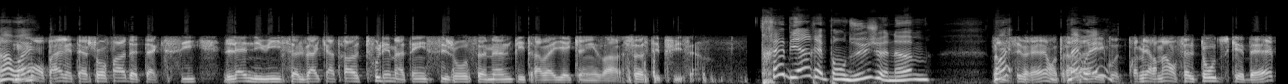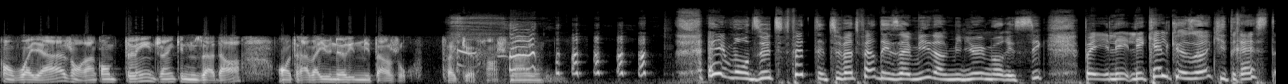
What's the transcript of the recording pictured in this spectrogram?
Ah Moi, mon père était chauffeur de taxi la nuit, il se levait à 4 heures tous les matins, 6 jours semaine, puis il travaillait 15 heures. Ça, c'est épuisant. Très bien répondu, jeune homme. Ouais. c'est vrai, on travaille. Ben ouais. Écoute, premièrement, on fait le tour du Québec, on voyage, on rencontre plein de gens qui nous adorent. On travaille une heure et demie par jour. Fait que, franchement, Eh mon Dieu, tu te fais, tu vas te faire des amis dans le milieu humoristique. Ben, les, les quelques-uns qui te restent.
